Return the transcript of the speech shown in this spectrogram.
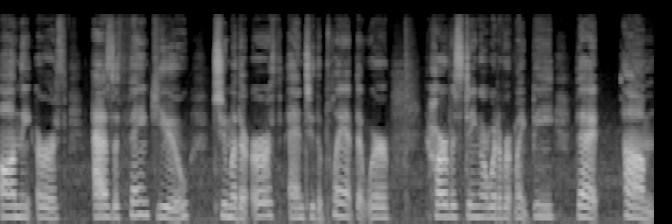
on the earth as a thank you to Mother Earth and to the plant that we're harvesting or whatever it might be, that um,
